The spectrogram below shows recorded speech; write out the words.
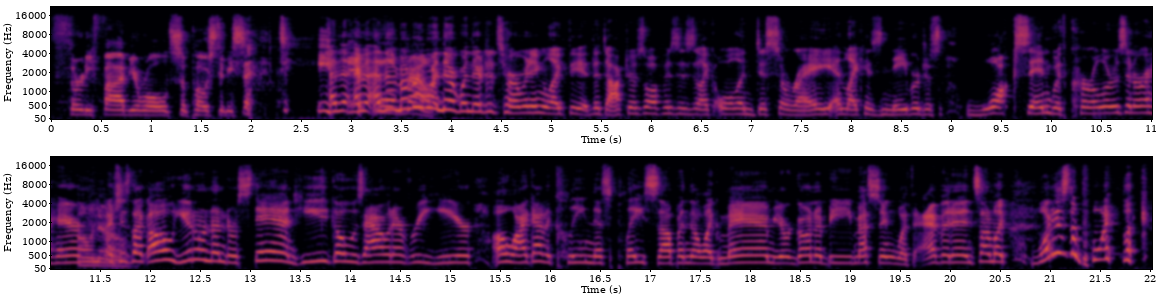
thirty-five-year-old supposed to be seventeen. And then, and, and then remember mouth. when they're when they're determining like the the doctor's office is like all in disarray and like his neighbor just walks in with curlers in her hair Oh, no. and she's like oh you don't understand. He goes out every year. Oh I gotta clean this place up. And they're like ma'am you're gonna be messing with evidence. I'm like what is the point? Like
